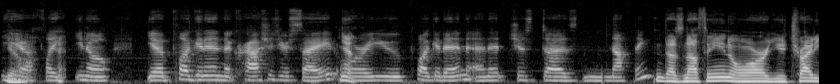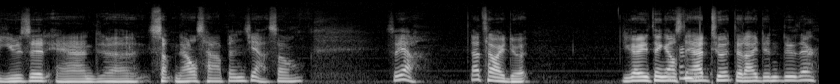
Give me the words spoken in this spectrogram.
You know, Yeah. Like, you know, you plug it in, it crashes your site, Yeah. or you plug it in and it just does nothing. It does nothing, or you try to use it and uh, something else happens. Yeah, so so yeah, that's how I do it. You got anything else to me- add to it that I didn't do there?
